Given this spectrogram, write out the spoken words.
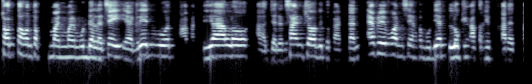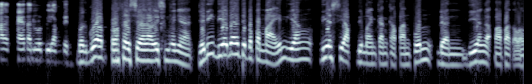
contoh untuk pemain-pemain muda let's say ya Greenwood, Ahmad Diallo, uh, Jadon Sancho gitu kan dan everyone yang kemudian looking after him kayak, kayak, kayak tadi lu bilang Vin. Buat gue profesionalismenya. Jadi dia adalah tipe pemain yang dia siap dimainkan kapan pun dan dia nggak apa-apa kalau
